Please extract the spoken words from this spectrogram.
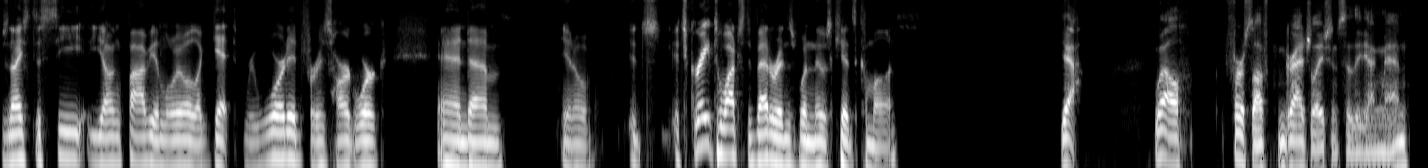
was nice to see young Fabian Loyola get rewarded for his hard work. And um, you know, it's it's great to watch the veterans when those kids come on. Yeah. Well, first off, congratulations to the young man.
